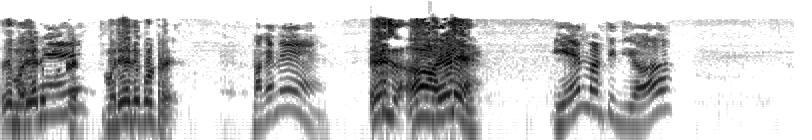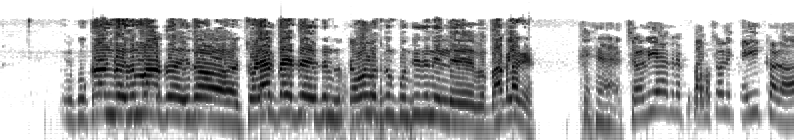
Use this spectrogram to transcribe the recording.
ಅದೇ ಮರ್ಯಾದೆ ಕೊಟ್ರಿ. ಮರ್ಯಾದೆ ಕೊಟ್ರಿ. ಮಗನೇ. ಹೇಳಿ ಸ- ಹಾ ಹೇಳಿ. ಏನ್ ಮಾಡ್ತಿದ್ಯೋ? ಇಲ್ಲಿ ಕುತ್ಕೊಂಡು ಇದು ಮಾಡ್ತ ಇದು ಚಳಿ ಆಗ್ತಾ ಐತೆ ಇದನ್ನ ಟವಲ್ ಹೊತ್ಕೊಂಡ್ ಕುಂತಿದ್ದೀನಿ ಇಲ್ಲಿ ಬಾಗ್ಲಾಗೆ. ಚಳಿ ಆದ್ರೆ ಪಂಚೋಳಿ ಕೈ ಕಳೋ?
